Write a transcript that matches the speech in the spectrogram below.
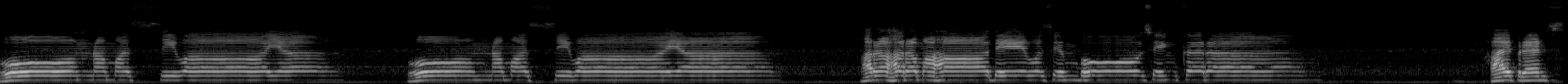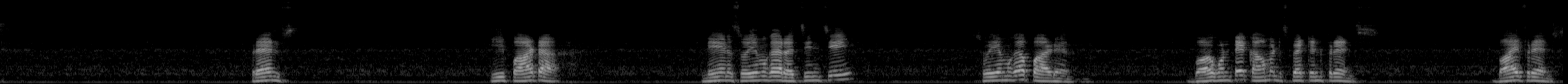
ఓం నమ శివాయ. ఓం నమ శివాయ. Hara Hara Mahadeva Shambho Shankara. Hi friends friends ఈ పాట నేను స్వయంగా రచించి స్వయంగా పాడాను. బాగుంటే కామెంట్స్ పెట్టండి ఫ్రెండ్స్ బాయ్ ఫ్రెండ్స్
